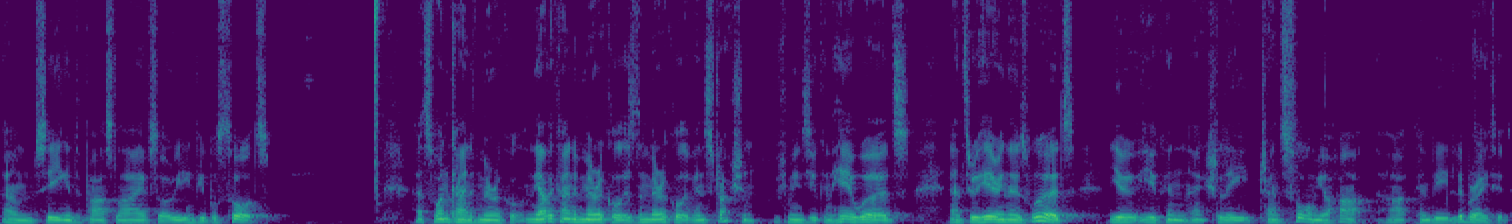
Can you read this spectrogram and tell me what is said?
um, seeing into past lives, or reading people's thoughts. That's one kind of miracle. And the other kind of miracle is the miracle of instruction, which means you can hear words, and through hearing those words, you, you can actually transform your heart. The heart can be liberated.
